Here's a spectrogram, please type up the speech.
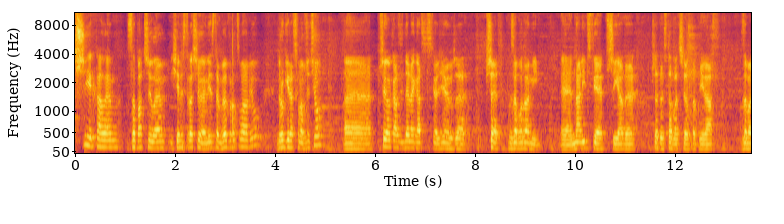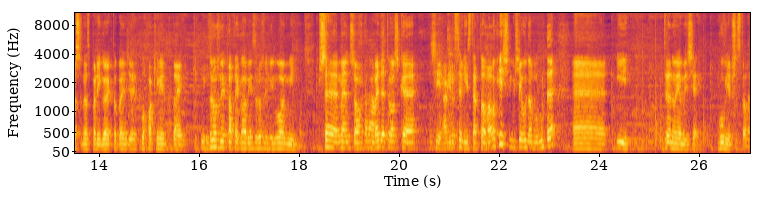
Przyjechałem, zobaczyłem i się wystraszyłem. Jestem we Wrocławiu, drugi raz chyba w życiu. E, przy okazji delegacji stwierdziłem, że przed zawodami e, na Litwie przyjadę przetestować się ostatni raz. Zobaczę na sparingu jak to będzie. Chłopaki mnie tutaj z różnych kategorii, z różnymi dłońmi przemęczą. Będę troszkę dzisiaj agresywniej startował, jeśli mi się uda w ogóle. E, I trenujemy dzisiaj, głównie przy stole.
